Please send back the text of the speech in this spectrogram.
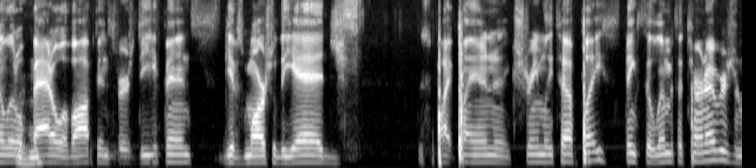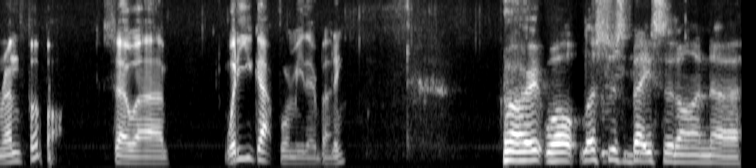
a little Mhm. battle of offense versus defense gives Marshall the edge despite playing in an extremely tough place. Thinks to limit the turnovers and run the football. So, uh, what do you got for me there, buddy? All right. Well, let's just base it on uh,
